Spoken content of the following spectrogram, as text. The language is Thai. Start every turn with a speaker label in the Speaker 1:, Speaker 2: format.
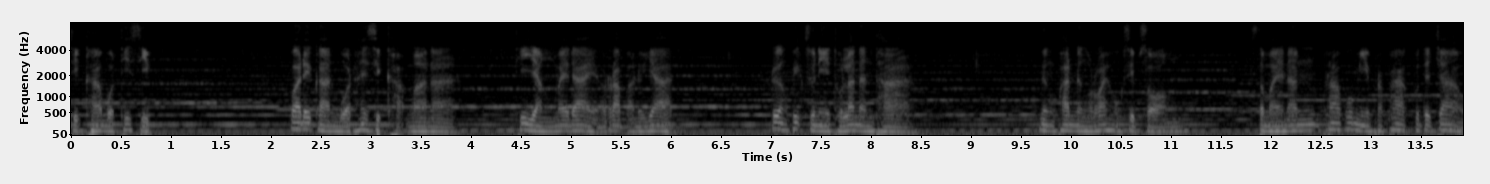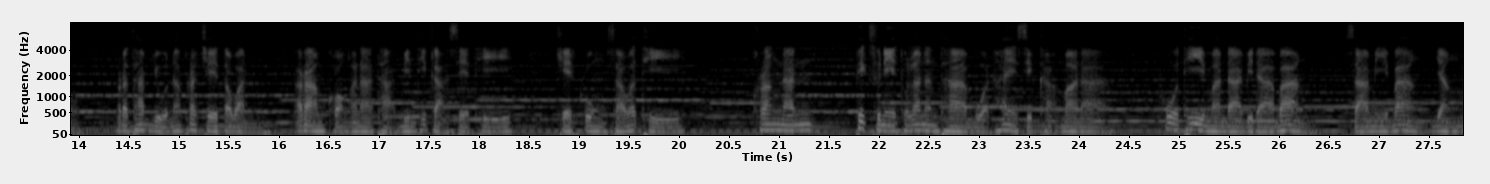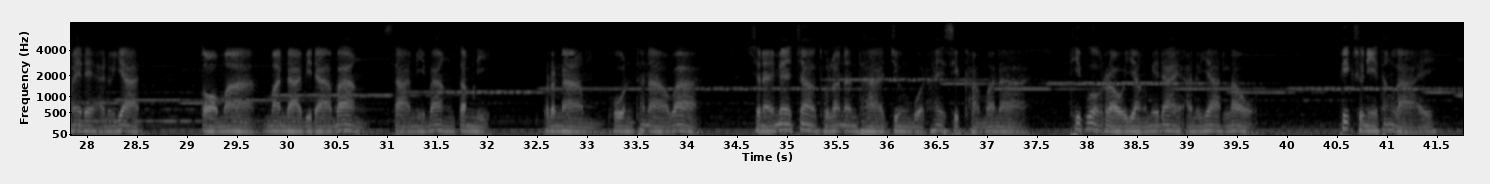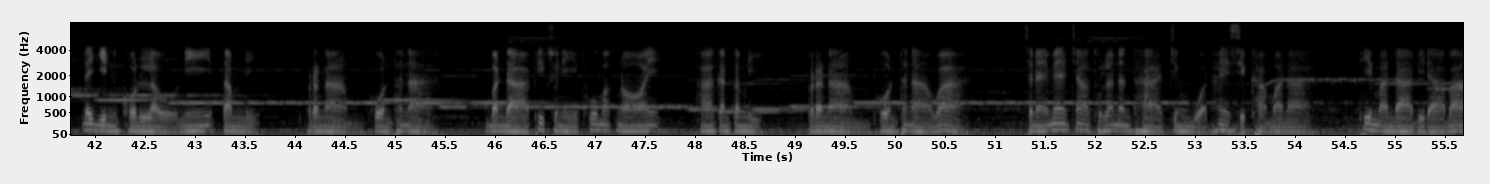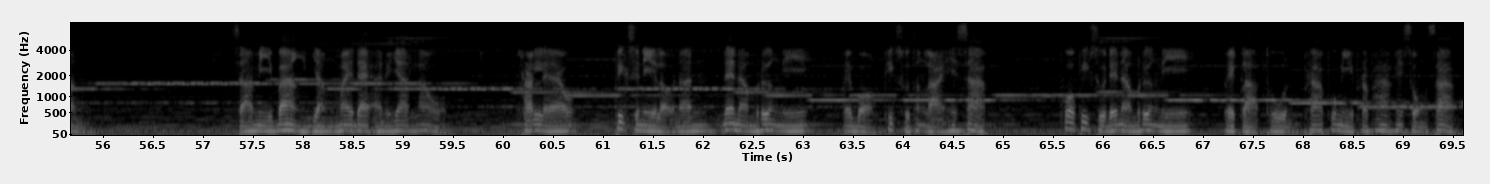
Speaker 1: สิกขาบทที่ 10 ว่าด้วยการบวชให้สิกขามานาที่ยังไม่ได้รับอนุญาต เรื่องภิกษุณีทุลนันธา 1162 สมัยนั้นพระผู้มีพระภาคพุทธเจ้า ประทับอยู่ณพระเชตวัน อารามของอนาถาบินทิกะเศรษฐี เขตกรุงสาวัตถี ครั้งนั้นภิกษุณีทุลนันธาบวชให้สิกขามานา ผู้ที่มารดาบิดาบ้าง สามีบ้างยังไม่ได้อนุญาต ต่อมามารดาบิดาบ้าง สามีบ้างตำหนิ ประนามโพลธนาว่าฉนัยแม่เจ้าทุลนันธาจึงบวชให้สิกขามานาที่พวกเรายังไม่ได้อนุญาตเล่า ภิกษุณีทั้งหลายได้ยินคนเหล่านี้ตำหนิ ประนามโพลธนา บรรดาภิกษุณีผู้มักน้อย พากันตำหนิ ประนามโพลธนาว่าฉนัยแม่เจ้าทุลนันธาจึงบวชให้สิกขามานาที่มารดาบิดาบ้าง สามีบ้างยังไม่ได้อนุญาตเล่า ครั้นแล้วภิกษุณีเหล่านั้นได้นำเรื่องนี้ไปบอกภิกษุทั้งหลายให้ทราบ พวกภิกษุได้นำเรื่องนี้ไปกราบทูลพระผู้มีพระภาคให้ทรงทราบ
